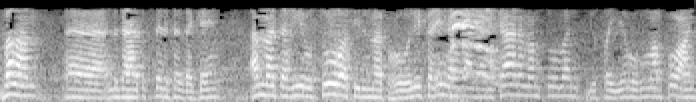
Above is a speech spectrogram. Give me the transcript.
بلان آه لدها تقصي لسردكين أما تغيير صورة المفعول فإنه بعد أن كان منصوبا يصيره مرفوعا.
